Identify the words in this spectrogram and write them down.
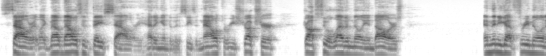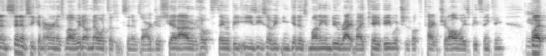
salary. Like that, that was his base salary heading into the season. Now with the restructure, drops to eleven million dollars. And then you got three million incentives he can earn as well. We don't know what those incentives are just yet. I would hope that they would be easy so he can get his money and do right by KB, which is what the Titans should always be thinking. Yeah. But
